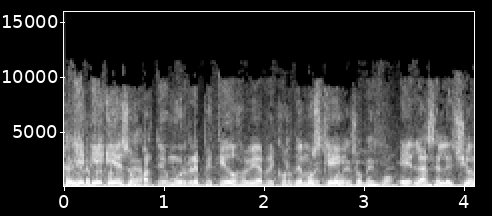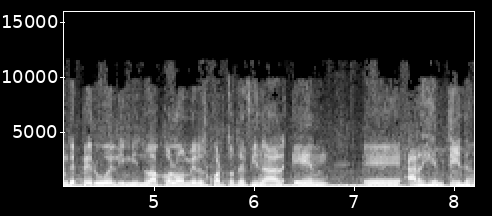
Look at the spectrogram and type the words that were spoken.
Y, viene y- es un partido muy repetido, Javier. Recordemos Pues que por eso mismo. eh, la selección de Perú eliminó a Colombia en los cuartos de final en eh, Argentina.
